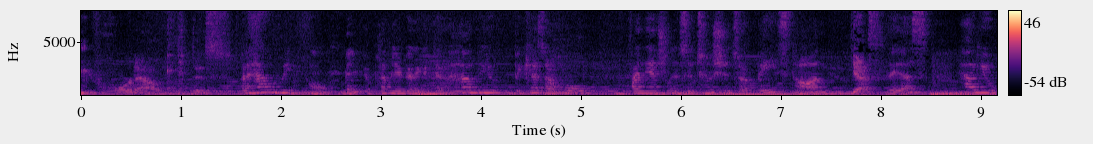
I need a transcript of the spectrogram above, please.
we've hoard out this. But how do we, oh, probably you're going to get there. How do you, because our whole financial institutions are based on Yes. this, how do you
